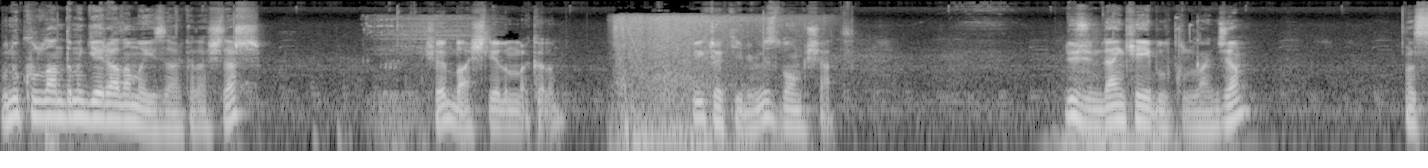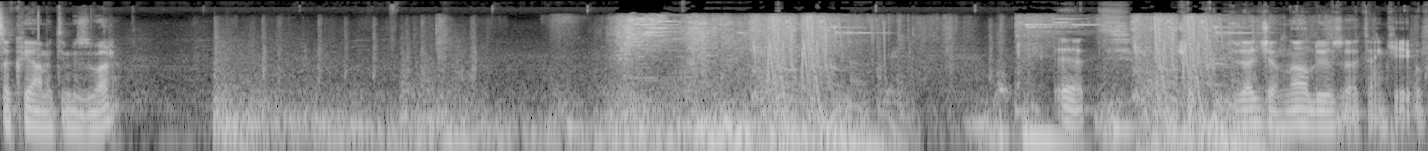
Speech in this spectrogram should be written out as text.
Bunu kullandığımı geri alamayız arkadaşlar. Şöyle başlayalım bakalım. İlk rakibimiz Longshot. Düzünden Cable kullanacağım. Nasılsa kıyametimiz var. Evet. Çok güzel canını alıyor zaten Cable.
